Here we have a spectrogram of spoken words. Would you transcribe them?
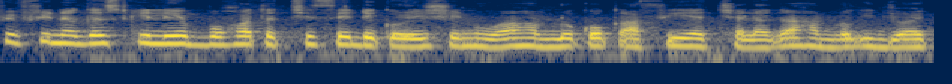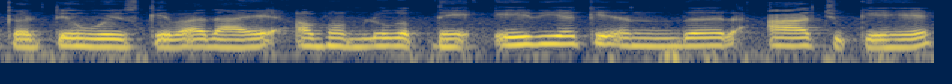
फिफ्टीन अगस्त के लिए बहुत अच्छे से डेकोरेशन हुआ। हम लोग को काफ़ी अच्छा लगा। हम लोग इंजॉय करते हुए उसके बाद आए। अब हम लोग अपने एरिया के अंदर आ चुके हैं।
